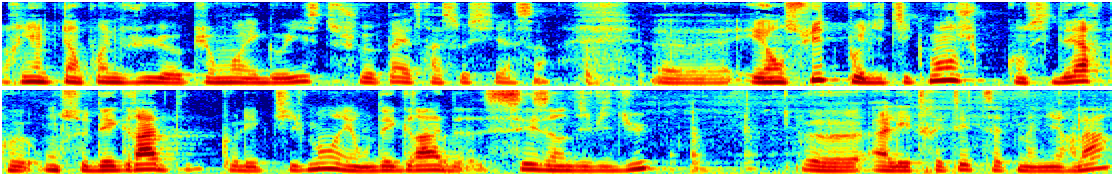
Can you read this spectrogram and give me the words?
rien que d'un point de vue euh, purement égoïste, je ne veux pas être associé à ça. Euh, et ensuite, politiquement, je considère qu'on se dégrade collectivement et on dégrade ces individus euh, à les traiter de cette manière-là.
